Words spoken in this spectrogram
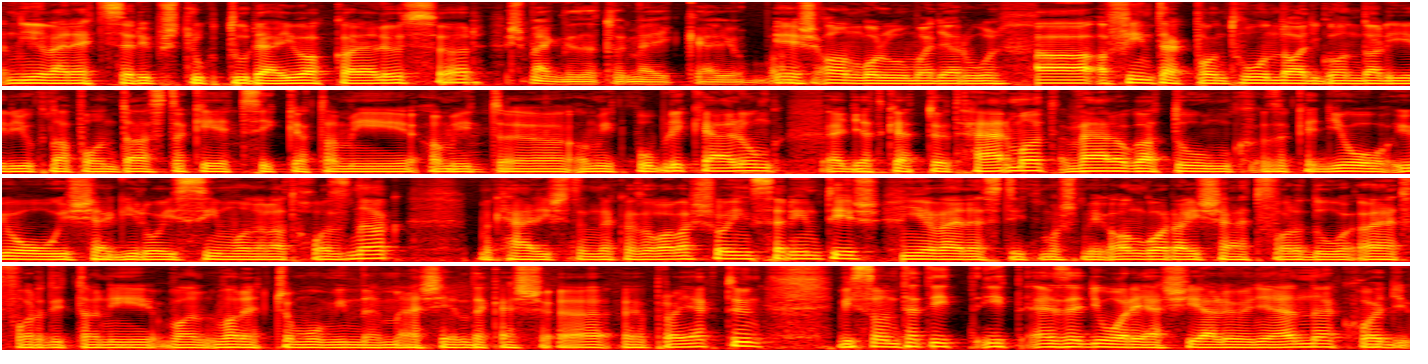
Nyilván egyszerűbb struktúrájúakkal először. És megnézed, hogy melyikkel jobban. És angolul, magyarul. A, a fintech.hu nagy gonddal írjuk naponta azt a két cikket, ami, amit, amit publikálunk. Egyet, kettőt, hármat. Válogatunk, azok egy jó, jó újságírói színvonalat hoznak, meg hál' Istennek az olvasóink szerint is. Nyilván ezt itt most még angolra is átfordul, átfordítani, van, van egy csomó minden más érdekes projektünk. Viszont tehát itt, itt ez egy óriási előnye ennek, hogy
